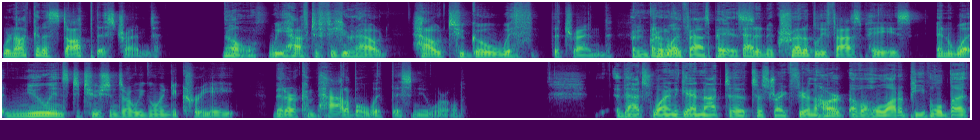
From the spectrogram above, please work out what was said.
we're not going to stop this trend. No, We have to figure out how to go with the trend at an incredibly what- fast pace. at an incredibly fast pace. And what new institutions are we going to create that are compatible with this new world? That's why, and again, not to to strike fear in the heart of a whole lot of people, but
